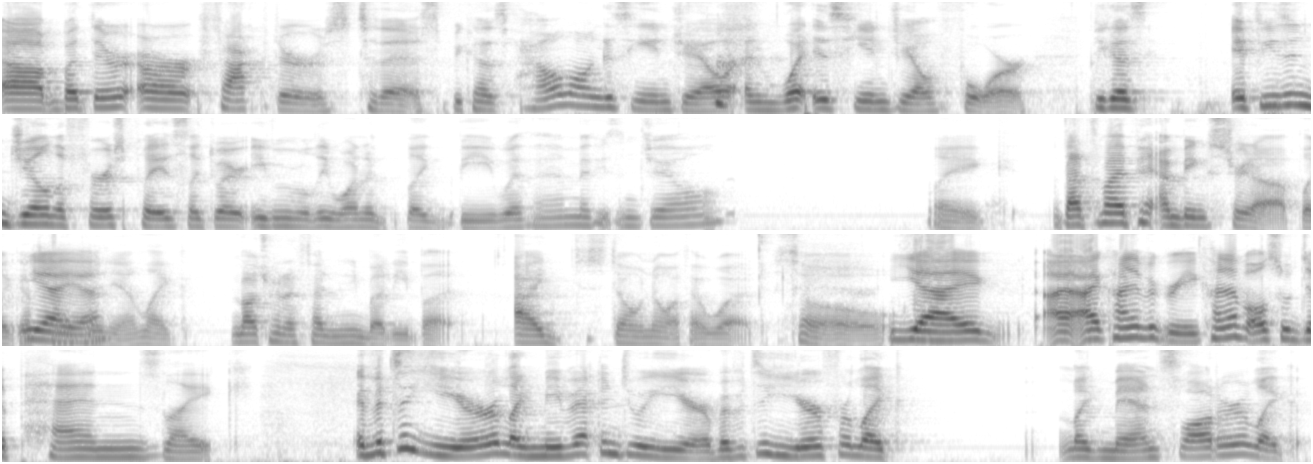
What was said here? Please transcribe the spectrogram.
Uh, but there are factors to this because how long is he in jail and what is he in jail for? Because if he's in jail in the first place, like do I even really want to like be with him if he's in jail? Like that's my opinion. I'm being straight up. Like Yeah, my yeah. opinion. Like I'm not trying to offend anybody, but I just don't know if I would. So yeah, I, I I kind of agree. It kind of also depends. Like, If it's a year, like maybe I can do a year, but if it's a year for like like manslaughter, like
